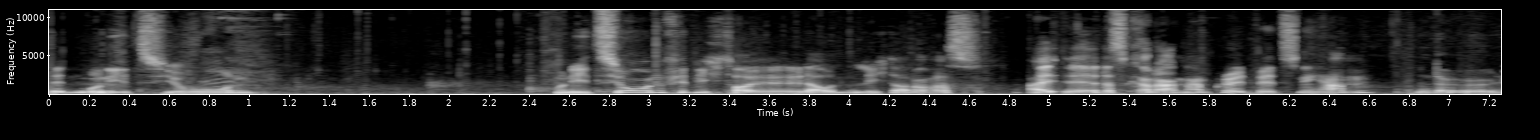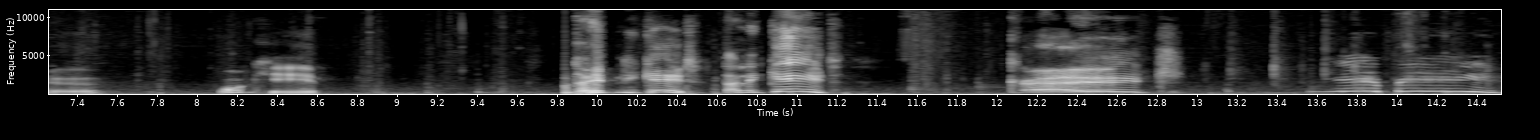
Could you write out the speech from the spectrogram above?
Mit Munition. Munition finde ich toll. Da unten liegt auch noch was. Äh, Das Granaten-Upgrade willst du nicht haben? Nö, nö. Okay. Und da hinten liegt Geld. Da liegt Geld. Geld. Yippie.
